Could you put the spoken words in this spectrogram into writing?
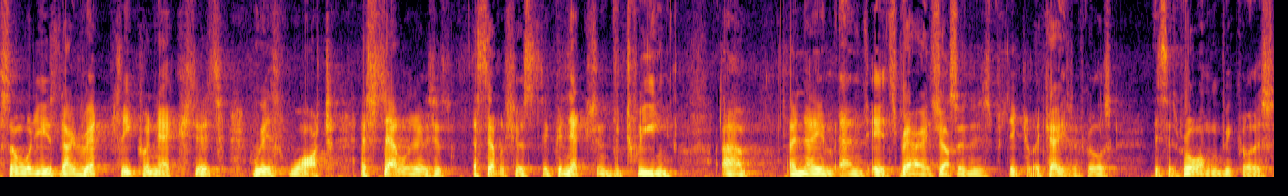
somebody is directly connected with what establishes establishes the connection between um, a name and its bearer. It's just in this particular case, of course, this is wrong because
